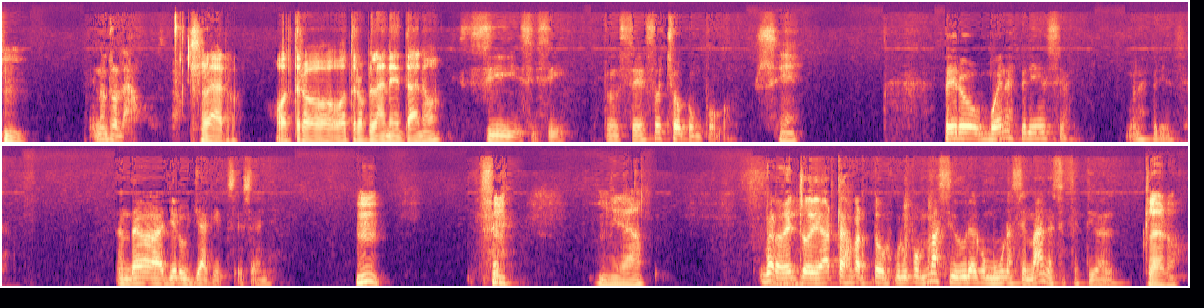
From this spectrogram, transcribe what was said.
hmm. en otro lado. Claro, otro, otro planeta, ¿no? Sí, sí, sí. Entonces eso choca un poco. Sí. Pero buena experiencia buena experiencia. Andaba Yellow Jackets ese año. Mm. Mira. Bueno, dentro de hartas apartos grupos más y dura como una semana ese festival. Claro,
